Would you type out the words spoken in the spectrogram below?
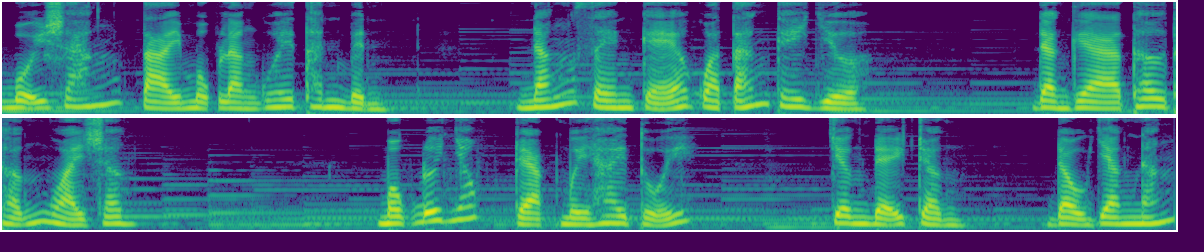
Buổi sáng tại một làng quê thanh bình, Nắng xen kẽ qua tán cây dừa, Đàn gà thơ thẩn ngoài sân. Một đứa nhóc trạc 12 tuổi, Chân để trần, Đầu gian nắng,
